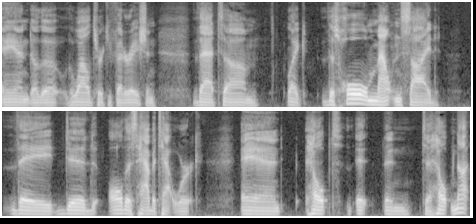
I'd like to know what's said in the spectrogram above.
and uh, the the Wild Turkey Federation. That um, like this whole mountainside, they did all this habitat work and helped it and to help not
